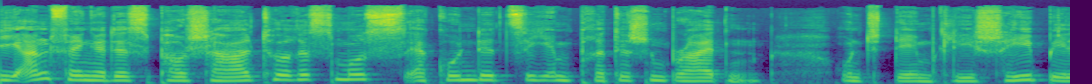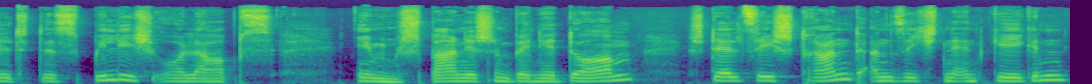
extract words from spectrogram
Die Anfänge des Pauschaltourismus erkundet sie im britischen Brighton und dem Klischeebild des Billigurlaubs im spanischen Benidorm stellt sie Strandansichten entgegen,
